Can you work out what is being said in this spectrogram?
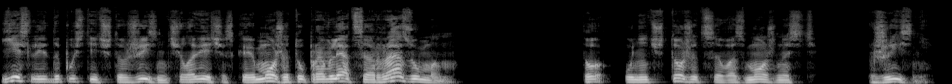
Если допустить, что жизнь человеческая может управляться разумом, то уничтожится возможность жизни.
